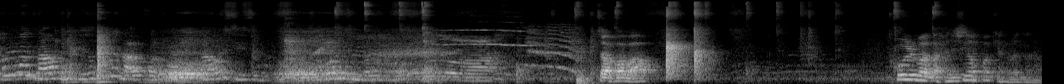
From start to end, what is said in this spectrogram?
한 번 나오면 계속 하나 나올 거야. 나올 수 있으면. 이번 주 너무 자, 봐봐. 토요일마다 한 시간밖에 안 하잖아.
